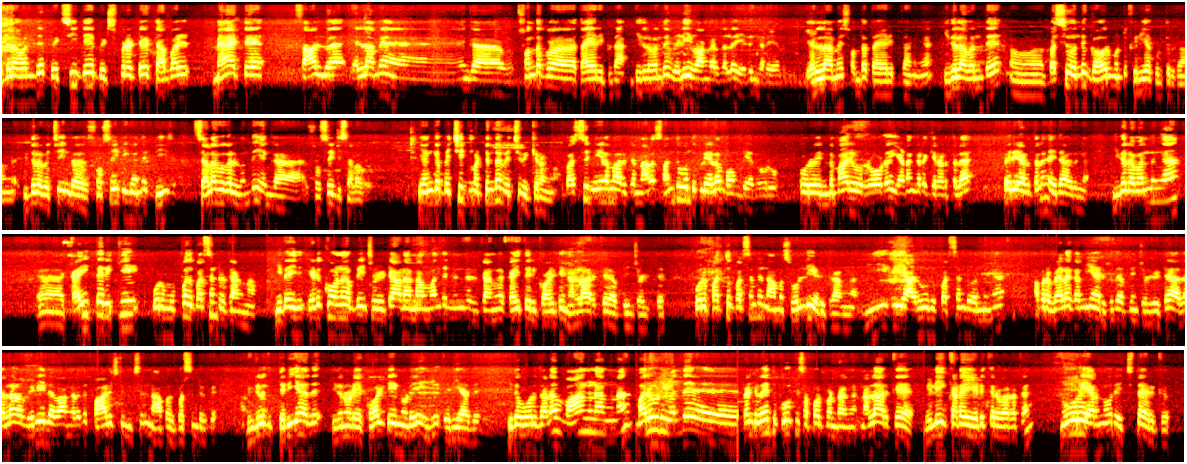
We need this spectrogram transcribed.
இதில் வந்து bedsheet bedspread towel mat சால்வை எல்லாமே எங்கள் சொந்த தயாரிப்பு தான். இதில் வந்து வெளியே வாங்குறதெல்லாம் எதுவும் கிடையாது. எல்லாமே சொந்த தயாரிப்பு தானுங்க. இதில் வந்து பஸ்ஸு வந்து கவர்மெண்ட்டு ஃப்ரீயாக கொடுத்துருக்காங்க. இதில் வச்சு இந்த சொசைட்டிக்கு வந்து டீ செலவுகள் வந்து எங்கள் சொசைட்டி செலவு. எங்கள் பெட்ஷீட் மட்டும்தான் வச்சு விற்கிறாங்க பஸ்ஸு நீளமாக இருக்கிறனால சந்து வந்துக்குள்ளேயெல்லாம் போக முடியாது. ஒரு ஒரு இந்த மாதிரி ஒரு ரோடு இடம் கிடைக்கிற இடத்துல பெரிய இடத்துல இதாகுதுங்க. இதில் வந்துங்க கைத்தறிக்கு ஒரு முப்பது பர்சன்ட் இருக்காங்கண்ணா. இதை இது எடுக்கணும் அப்படின்னு சொல்லிட்டு ஆனால் நம்ம வந்து நின்று இருக்காங்க. கைத்தறி குவாலிட்டி நல்லா இருக்கு அப்படின்னு சொல்லிட்டு. ஒரு பத்து பர்சன்ட் நாம சொல்லி எடுக்கிறாங்க மீதி அறுபது பர்சன்ட் வந்துங்க அப்புறம் விலை கம்மியாக இருக்குது அப்படின்னு சொல்லிட்டு அதெல்லாம் வெளியில் வாங்குறது பாலிஸ்டர் மிக்சர் நாற்பது பர்சன்ட் இருக்குது எங்களுக்கு தெரியாது. இதனுடைய குவாலிட்டியினுடைய இது தெரியாது. இதை ஒரு தடவை வாங்கினாங்கன்னா மறுபடி வந்து ரெண்டு பேர்த்து கூப்பிட்டு சப்போர்ட் பண்ணுறாங்க நல்லா இருக்கு. வெளி கடை எடுக்கிற வரைக்கும் நூறு இரநூறு எச்சு தான் இருக்குது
